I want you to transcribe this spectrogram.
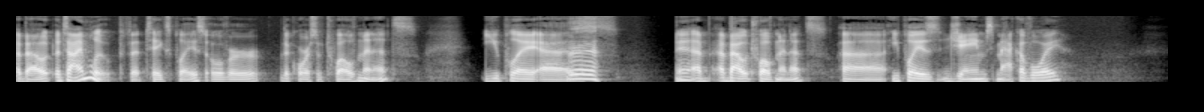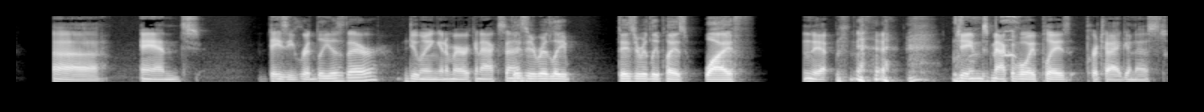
about a time loop that takes place over the course of twelve minutes. You play as yeah, about twelve minutes. Uh, you play as James McAvoy, uh, and Daisy Ridley is there doing an American accent. Daisy Ridley Daisy Ridley plays wife Yeah. James McAvoy plays protagonist,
